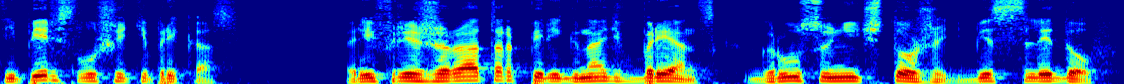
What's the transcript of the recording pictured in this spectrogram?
Теперь слушайте приказ. Рефрижератор перегнать в Брянск, груз уничтожить, без следов.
